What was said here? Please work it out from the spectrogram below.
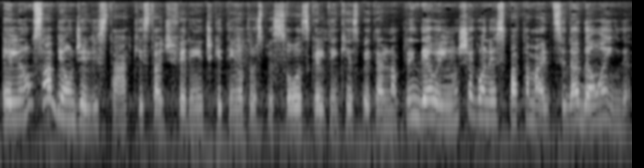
Ele não sabe onde ele está, que está diferente, que tem outras pessoas, que ele tem que respeitar. Ele não aprendeu, ele não chegou nesse patamar de cidadão ainda.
